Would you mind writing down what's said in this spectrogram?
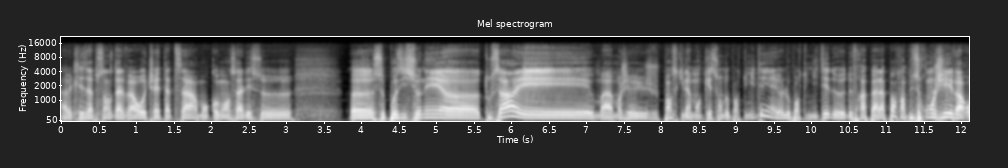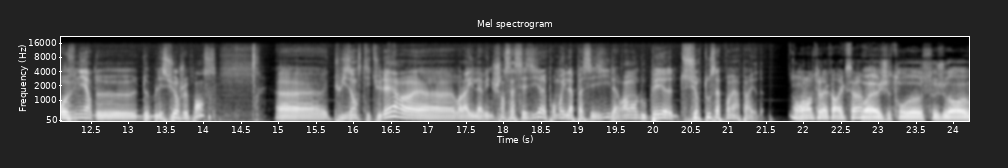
avec les absences d'Alvaro et Tatsar, bon, comment ça allait se, euh, se positionner euh, tout ça. Et bah, moi, je pense qu'il a manqué son opportunité, euh, l'opportunité de, de frapper à la porte. En plus, Rongier va revenir de, de blessure, je pense. Euh, Cuisance titulaire, euh, voilà, il avait une chance à saisir et pour moi, il l'a pas saisi. Il a vraiment loupé euh, surtout sa première période. Roland, tu es d'accord avec ça? Ouais, je trouve ce joueur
